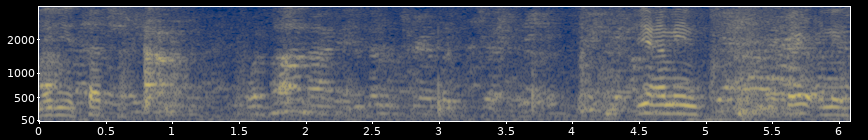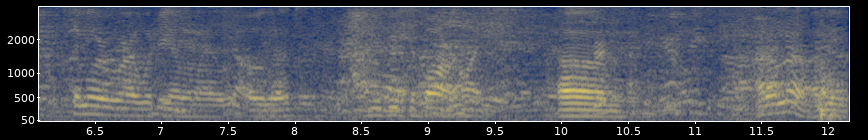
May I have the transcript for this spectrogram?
maybe a touch. What's not nice is it doesn't translate to. Yeah, I mean, fair, I mean, similar to where I would be on my O lifts. You beat the bar, right? Um, I don't know. I mean,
